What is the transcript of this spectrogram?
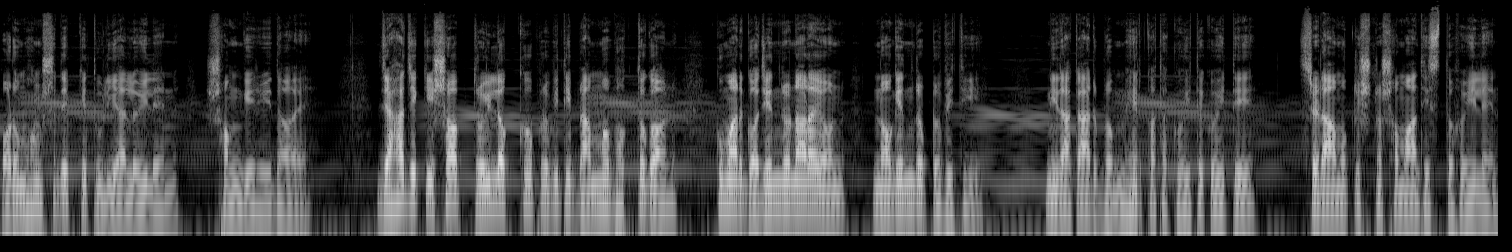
পরমহংসদেবকে তুলিয়া লইলেন সঙ্গে হৃদয়। জাহাজে কেশব ত্রৈলক্য প্রভৃতি ব্রাহ্মভক্তগণ, কুমার গজেন্দ্রনারায়ণ, নগেন্দ্র প্রভৃতি। নিরাকার ব্রহ্মের কথা কহিতে কহিতে শ্রীরামকৃষ্ণ সমাধিস্থ হইলেন।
